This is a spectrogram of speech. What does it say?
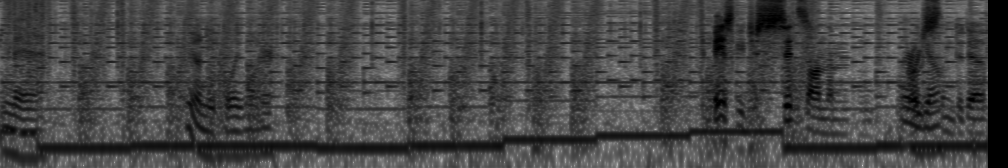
Nah. We don't need holy water. Basically just sits on them and roasts them to death.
